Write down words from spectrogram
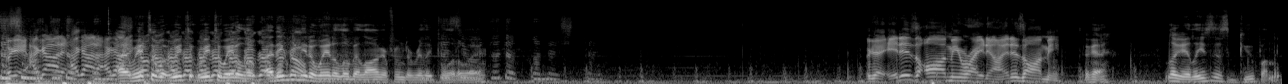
Okay, I got it, I got it, I got All right, it. we have Go, to, go, we have go, to, we have go, to wait a little. I think go, we need to wait a little bit longer for him to really pull it away. Okay, it is on me right now. It is on me. Okay. Look, it leaves this goop on the.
